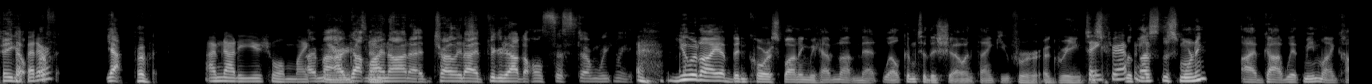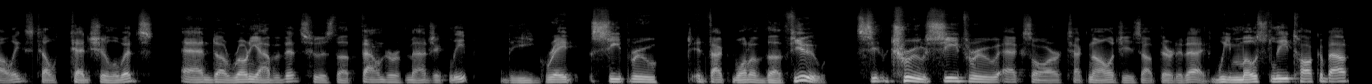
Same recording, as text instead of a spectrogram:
There you is go. Better. Perfect. Yeah, perfect. I'm not a usual mic. I'm, I got so- mine on. Uh, Charlie and I had figured out the whole system. We, we You and I have been corresponding. We have not met. Welcome to the show, and thank you for agreeing to Thanks speak with me. us this morning. I've got with me my colleagues, Ted Schilowitz and uh, Rony Abovitz, who is the founder of Magic Leap, the great see-through, in fact, one of the few see- true see-through XR technologies out there today. We mostly talk about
